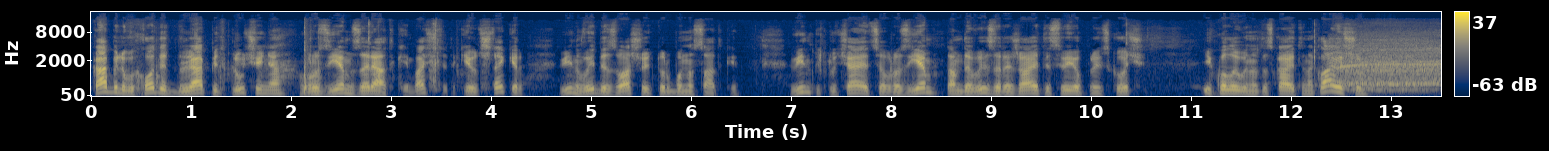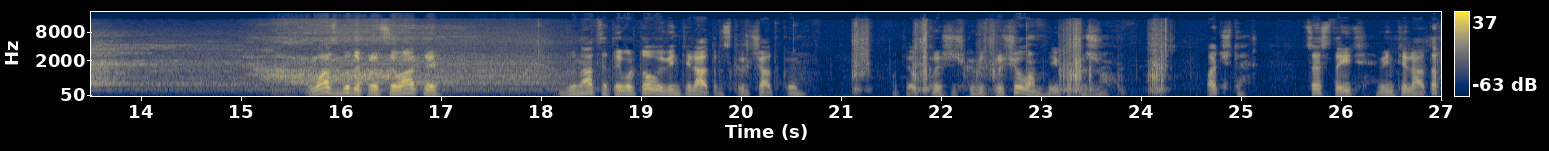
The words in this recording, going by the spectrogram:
Кабель виходить для підключення в роз'єм зарядки. Бачите, такий от штекер, він вийде з вашої турбонасадки. Він підключається в роз'єм, там, де ви заряджаєте свій оприскувач. І коли ви натискаєте на клавішу, у вас буде працювати 12-вольтовий вентилятор з крильчаткою. От я от кришечку відкручу вам і покажу. Бачите? Це стоїть вентилятор,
